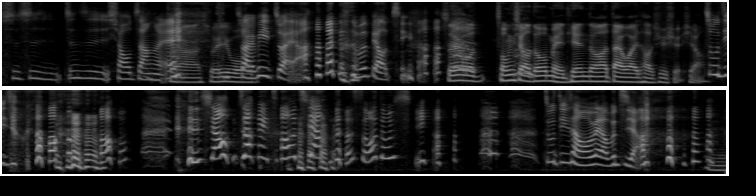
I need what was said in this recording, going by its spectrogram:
是是，真是嚣张哎！对啊，所以我拽屁拽啊！什么表情啊？所以我从小都每天都要带外套去学校。住机场，很嚣张哎，超强的，什么东西啊？住机场我没了不起啊！嗯、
